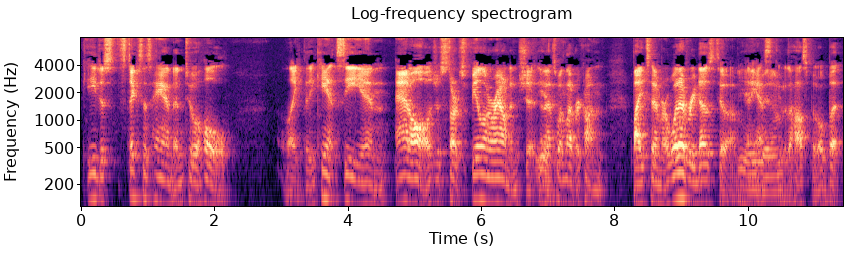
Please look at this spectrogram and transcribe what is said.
He just sticks his hand into a hole, like that he can't see in at all. Just starts feeling around and shit, and Yeah. that's when Leprechaun bites him or whatever he does to him, Yeah, and he has bit to go to the hospital. But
